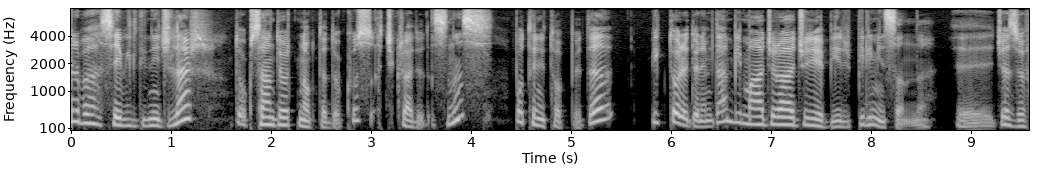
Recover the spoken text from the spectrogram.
Merhaba sevgili dinleyiciler. 94.9 Açık Radyo'dasınız. Botanitopya'da Victoria döneminden bir maceracıyı, bir bilim insanını, e, Joseph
